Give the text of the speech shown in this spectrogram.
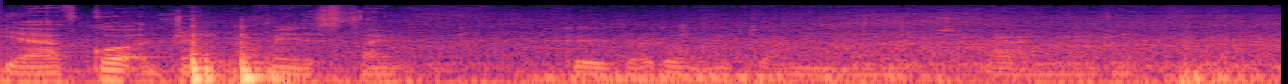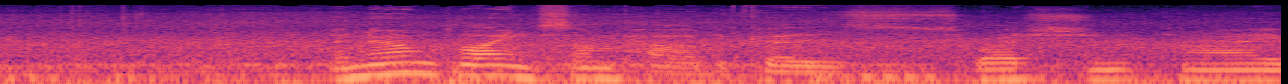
Yeah, I've got a drink with me this time because I don't like to much fire I know I'm blind somehow because why shouldn't I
